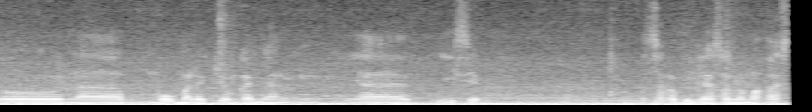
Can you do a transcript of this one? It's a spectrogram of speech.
So na bumalik yung kanyang ah, isip. At saka bigla sa lumakas.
